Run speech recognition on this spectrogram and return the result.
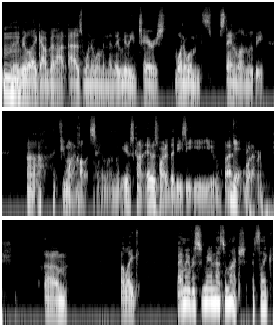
They Mhm. really like Gal Gadot as Wonder Woman, and they really cherish Wonder Woman's standalone movie. Uh, if you want to call it standalone movie, it was kind of it was part of the DCEU, but Yeah. whatever. Um, but like Batman vs Superman, not so much. It's like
